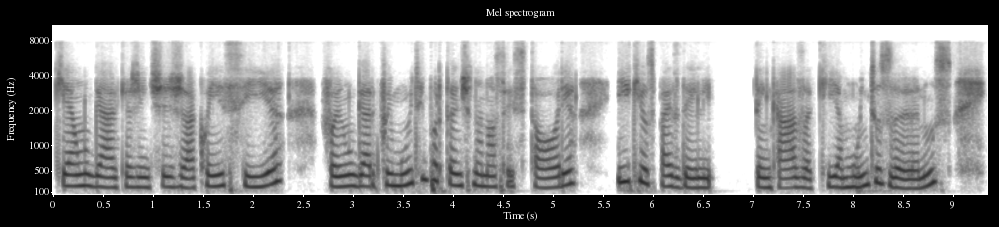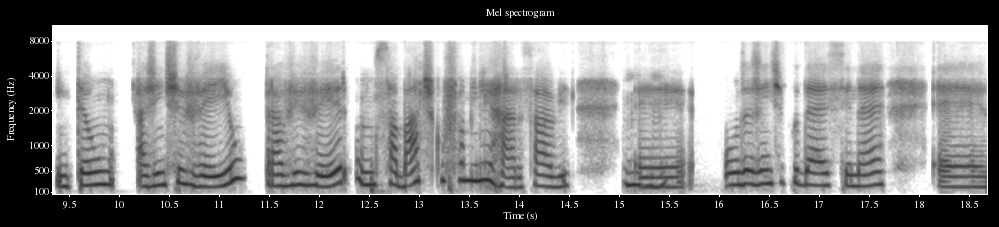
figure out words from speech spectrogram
que é um lugar que a gente já conhecia, foi um lugar que foi muito importante na nossa história e que os pais dele têm casa aqui há muitos anos. Então, a gente veio para viver um sabático familiar, sabe? Uhum. É, onde a gente pudesse, né, é,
